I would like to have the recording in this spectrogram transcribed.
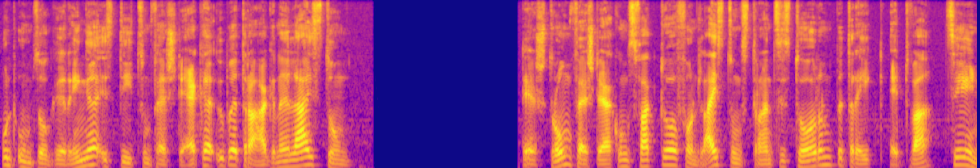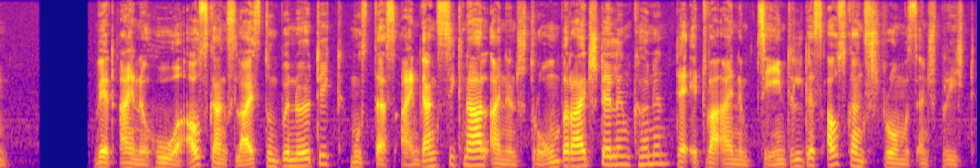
und umso geringer ist die zum Verstärker übertragene Leistung. Der Stromverstärkungsfaktor von Leistungstransistoren beträgt etwa 10 wird eine hohe Ausgangsleistung benötigt, muss das Eingangssignal einen Strom bereitstellen können, der etwa einem Zehntel des Ausgangsstromes entspricht.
